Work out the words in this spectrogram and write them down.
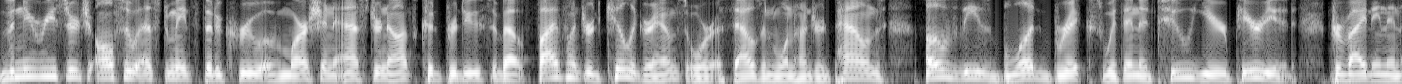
The new research also estimates that a crew of Martian astronauts could produce about 500 kilograms, or 1,100 pounds, of these blood bricks within a two year period, providing an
